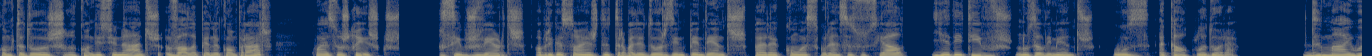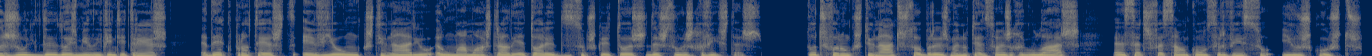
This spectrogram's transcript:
computadores recondicionados, vale a pena comprar? Quais os riscos? Recibos verdes, obrigações de trabalhadores independentes para com a segurança social e aditivos nos alimentos. Use a calculadora. De maio a julho de 2023, a DEC Proteste enviou um questionário a uma amostra aleatória de subscritores das suas revistas. Todos foram questionados sobre as manutenções regulares, a satisfação com o serviço e os custos.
